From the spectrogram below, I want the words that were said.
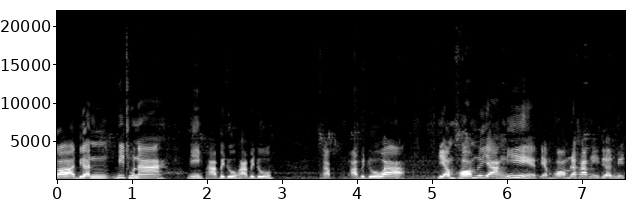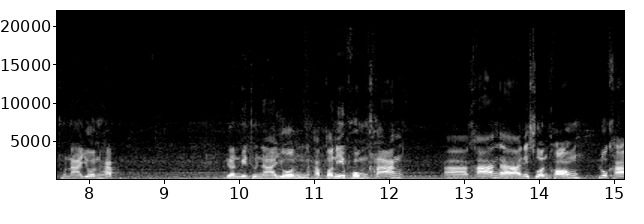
ก็เดือนมิถุนานี่พาไปดูพาไปดูครับพาไปดูว่าเตรียมพร้อมหรือยังนี่เตรียมพร้อมแล้วครับนี่เดือนมิถุนายนครับ เดือนมิถุนายนนะครับ ตอนนี้ผมค้างอ่าค้างอ่าในส่วนของลูกค้า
